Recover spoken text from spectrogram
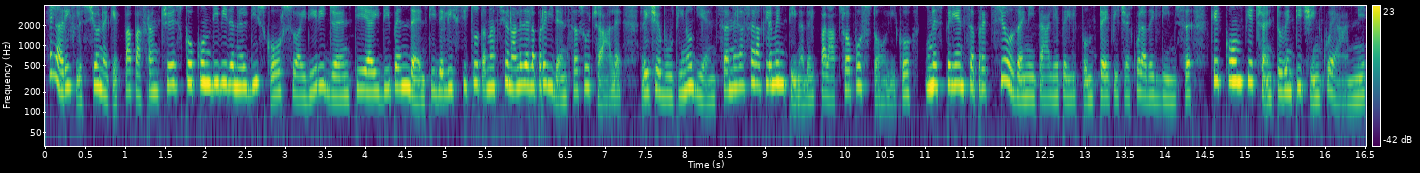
È la riflessione che Papa Francesco condivide nel discorso ai dirigenti e ai dipendenti dell'Istituto Nazionale della Previdenza Sociale, ricevuti in udienza nella Sala Clementina del Palazzo Apostolico. Un'esperienza preziosa in Italia per il pontefice, quella dell'Inps, che compie 125 anni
